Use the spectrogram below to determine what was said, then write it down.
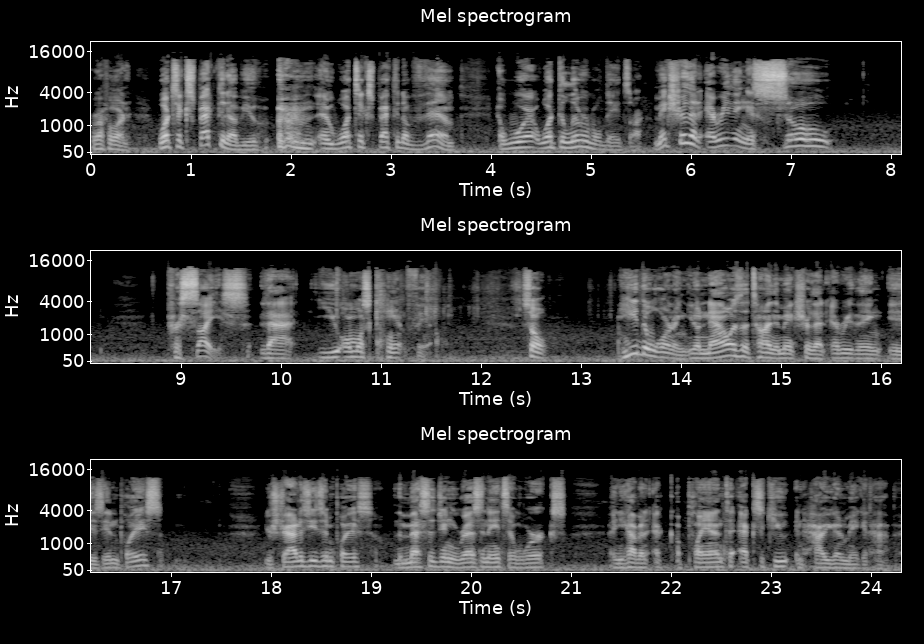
rough one. What's expected of you and what's expected of them and where what deliverable dates are. Make sure that everything is so precise that you almost can't fail. So heed the warning. You know, now is the time to make sure that everything is in place. Your strategy is in place, the messaging resonates and works, and you have an, a plan to execute and how you're going to make it happen.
